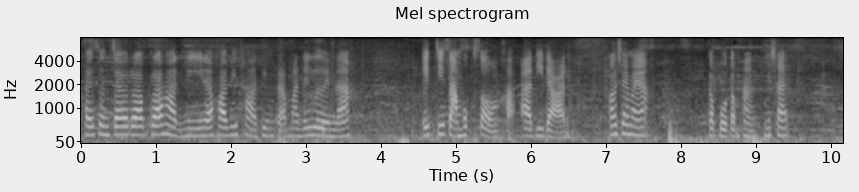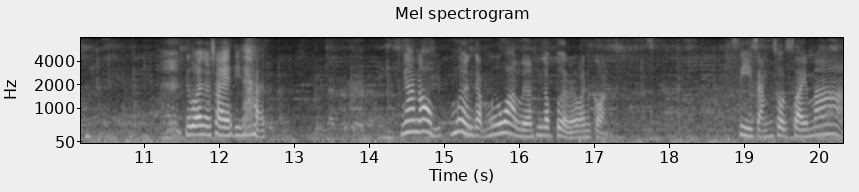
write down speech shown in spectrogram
ใครสนใจรับรหัสนี้นะคะพี่ขาพิมพ์รับมาได้เลยนะ HG 3 6 2ค่ะ Adidas เอาใช่ไหมอะกับหัวกับหาง ไม่ใช่ นึกว่าจะใช่ Adidas งานออกเหมือนกับเมื่อวานเลยที่เราเปิดไว้วันก่อน สีสันสดใสมาก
